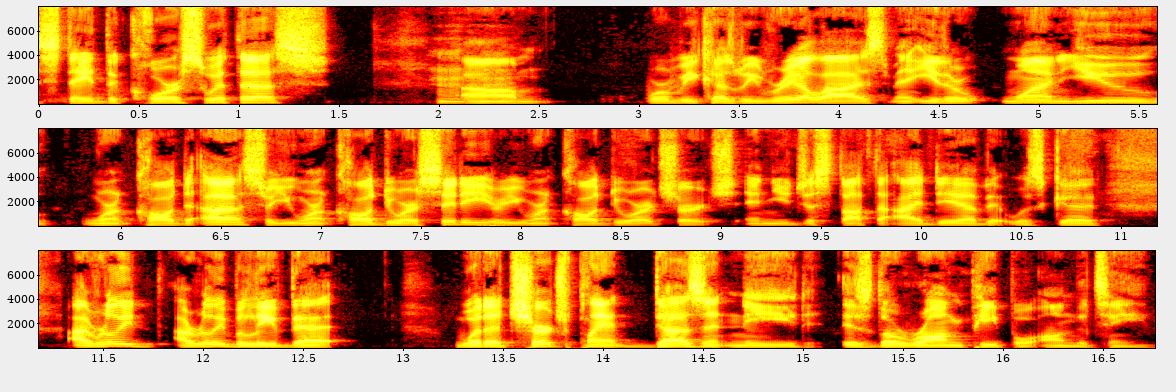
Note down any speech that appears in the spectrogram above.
stayed the course with us. Mm-hmm. Um, were because we realized man, either one, you weren't called to us, or you weren't called to our city, or you weren't called to our church, and you just thought the idea of it was good. I really, I really believe that what a church plant doesn't need is the wrong people on the team.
